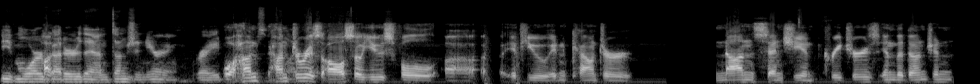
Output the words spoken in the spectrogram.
be more Hun- better than dungeoneering, right? well, Or hunt, something like hunter that. is also useful uh, if you encounter non-sentient creatures in the dungeon.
